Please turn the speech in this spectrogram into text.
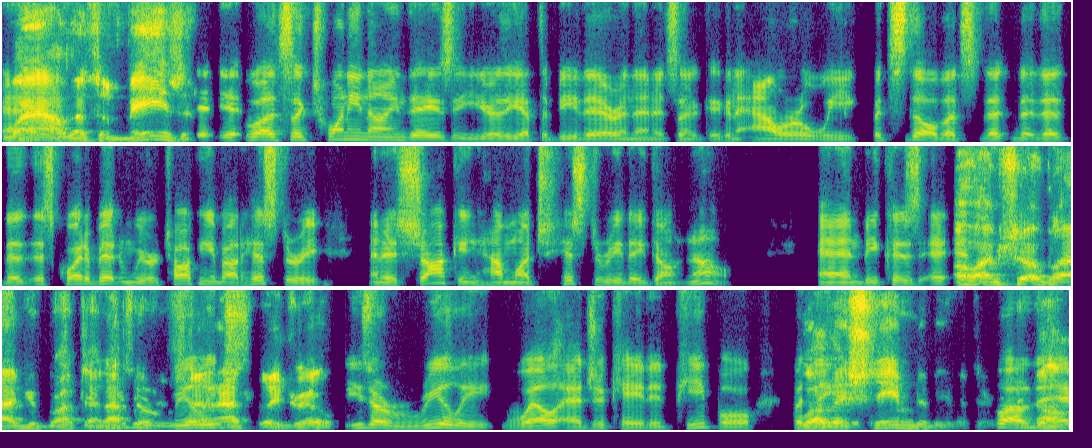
And wow, that's amazing. It, it, well, it's like 29 days a year that you have to be there, and then it's like an hour a week. But still, that's that, that, that that's quite a bit. And we were talking about history, and it's shocking how much history they don't know. And because oh, and oh, I'm so glad you brought that up. Are uh, really absolutely true. These are really well-educated people. But well, they, they seem to be, but they're well. They,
